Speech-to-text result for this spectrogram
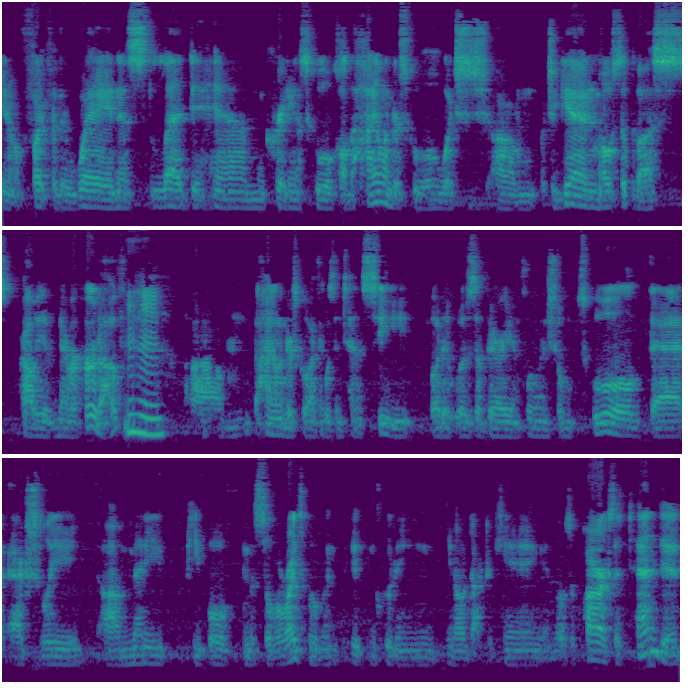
you know, fight for their way. And this led to him creating a school called the Highlander School, which, um, which again, most of us probably have never heard of. mm-hmm. Um, the Highlander School, I think, was in Tennessee, but it was a very influential school that actually um, many people in the civil rights movement, including you know Dr. King and Rosa Parks, attended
